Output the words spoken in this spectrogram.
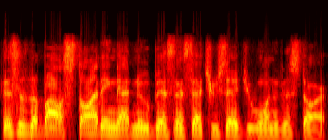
This is about starting that new business that you said you wanted to start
